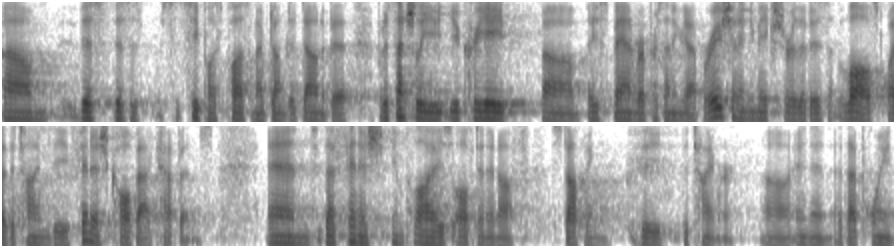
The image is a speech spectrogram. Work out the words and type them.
um, this, this is C++, and I've dumbed it down a bit. But essentially, you, create um, a span representing the operation, and you make sure that it isn't lost by the time the finish callback happens. And that finish implies often enough stopping the, the timer. Uh, and then at that point,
